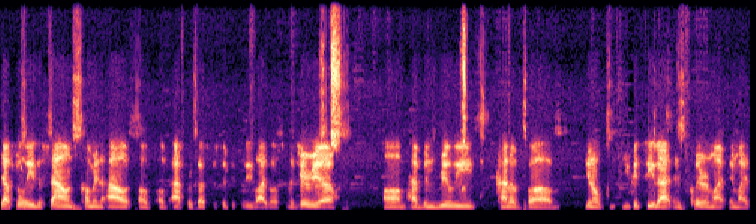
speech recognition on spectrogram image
definitely the sounds coming out of, of Africa, specifically Lagos, Nigeria, um, have been really kind of um, you know you could see that it's clear in my in my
